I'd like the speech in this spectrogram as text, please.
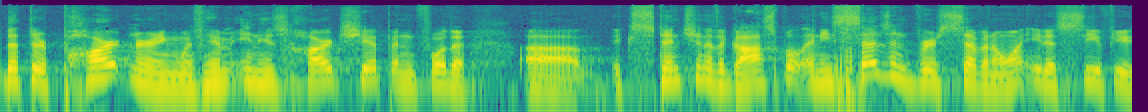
that they're partnering with him in his hardship and for the uh, extension of the gospel. And he says in verse 7, I want you to see if you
